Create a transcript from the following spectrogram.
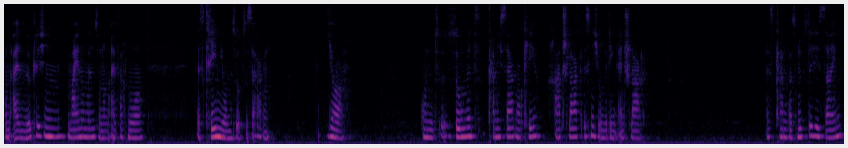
von allen möglichen Meinungen, sondern einfach nur das Gremium sozusagen. Ja. Und somit kann ich sagen, okay, Ratschlag ist nicht unbedingt ein Schlag. Es kann was Nützliches sein,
